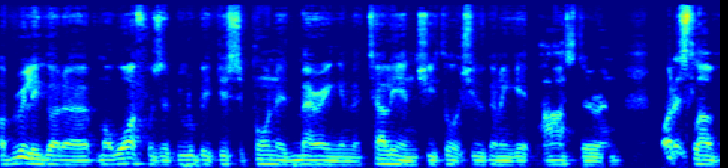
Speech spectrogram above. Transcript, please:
I've really got a. My wife was a little bit disappointed marrying an Italian. She thought she was going to get pasta, and I just love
